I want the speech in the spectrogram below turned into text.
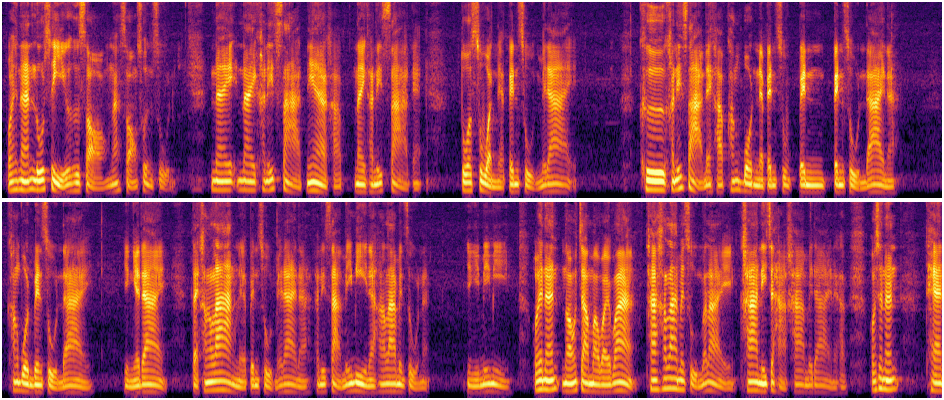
เพราะฉะนั้นรูทสี่ก็คือสองนะสองส่วนศูนย์ในในคณิตศาสตร์เนี่ยครับในคณิตศาสตร์เนี่ย ตัวส่วนเนี่ยเป็นศูนย์ไม่ได้ คือคณิตศาสตร์เนี่ยครับ ข้างบนเนี่ยเป็นศูนย์เป็นเป็นศูนย์ได้นะ ข้างบนเป็นศูนย์ได้ อย่างเงี้ยได้ แต่ข้างล่างเนี่ยเป็นศูนย์ไม่ได้นะ คณิตศาสตร์ไม่มีนะข้างล่างเป็นศูนย์นะอย่างนี้ไม่มี เพราะฉะนั้นน้องจำมาไว้ว่า ถ้าข้างล่างเป็นศูนย์เมื่อไหร่ ค่านี้จะหาค่าไม่ได้นะครับ เพราะฉะนั้นแทน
